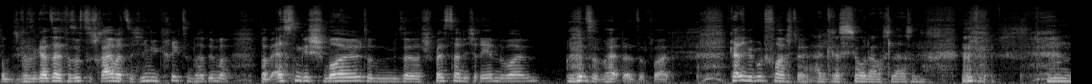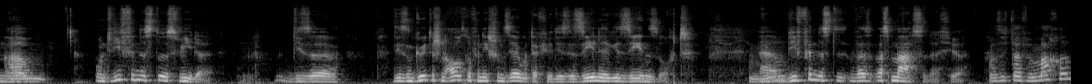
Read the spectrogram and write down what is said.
Und ich habe die ganze Zeit versucht zu schreiben, hat sich hingekriegt und hat immer beim Essen geschmollt und mit seiner Schwester nicht reden wollen. Und so weiter und so fort. Kann ich mir gut vorstellen. Aggression auslassen. hm. ähm, und wie findest du es wieder? diese, diesen goethischen Ausdruck finde ich schon sehr gut dafür, diese selige Sehnsucht. Mhm. Ähm, wie findest du, was, was machst du dafür? Was ich dafür mache?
